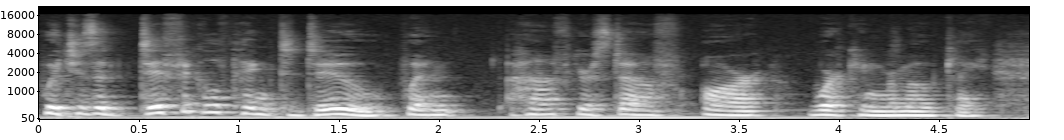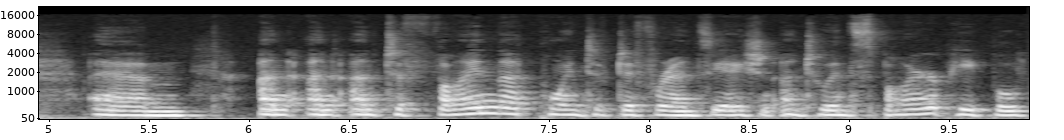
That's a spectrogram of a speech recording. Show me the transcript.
which is a difficult thing to do when half your staff are working remotely. Um, and, and, and to find that point of differentiation and to inspire people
